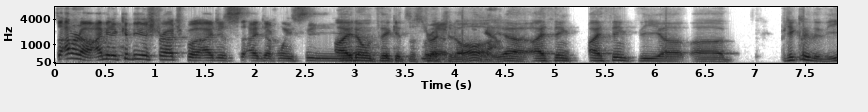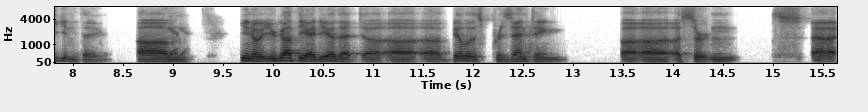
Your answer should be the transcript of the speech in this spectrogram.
so i don't know i mean it could be a stretch but i just i definitely see I don't think it's a stretch Yeah. at all. No. Yeah, I think I think the uh, uh, particularly the vegan thing. Um, Yeah. You know, you got the idea that uh, uh, uh, Bill is presenting uh, uh, a certain uh,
